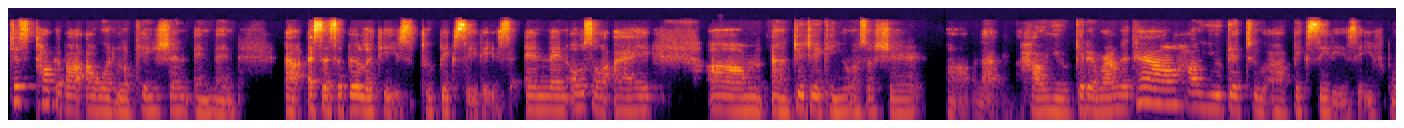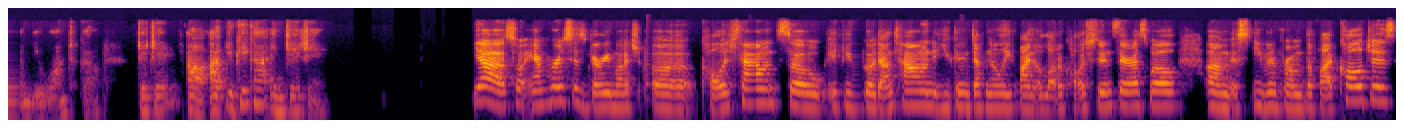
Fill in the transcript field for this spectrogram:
just talk about our location and then uh, accessibilities to big cities, and then also I, um, uh, JJ, can you also share uh, that how you get around the town, how you get to uh, big cities if when you want to go. JJ, uh, uh, Yukika and JJ. Yeah, so Amherst is very much a college town. So if you go downtown, you can definitely find a lot of college students there as well. Um, even from the five colleges.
